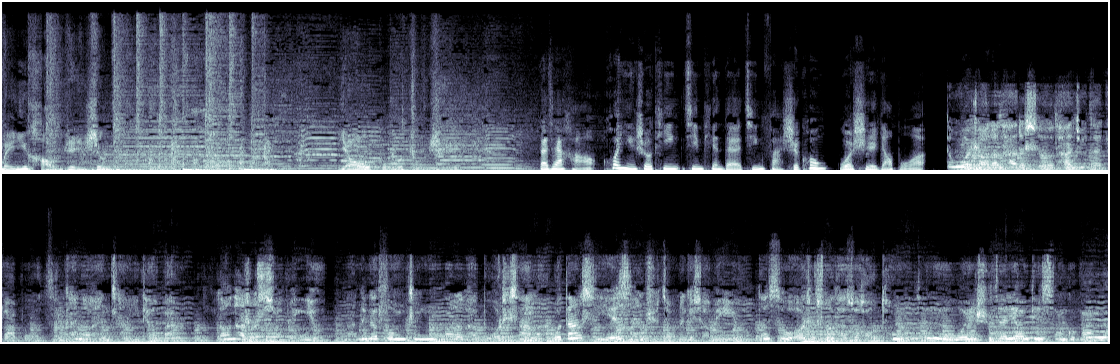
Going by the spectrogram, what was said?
美好人生。姚博主持。大家好，欢迎收听今天的警法时空，我是姚博。等我找到他的时候，他就在抓脖子，看到很长一条疤，然后他说是小朋友，把那个风筝挂到他脖子上了。我当时也想去找那个小朋友，但是我儿子说，他说好痛。这个我也是在药店上过班的，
